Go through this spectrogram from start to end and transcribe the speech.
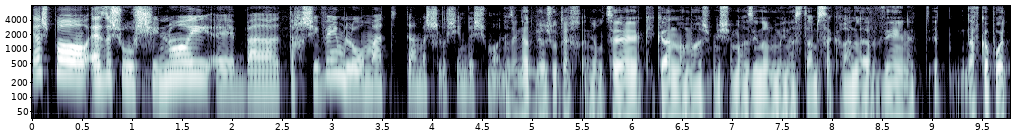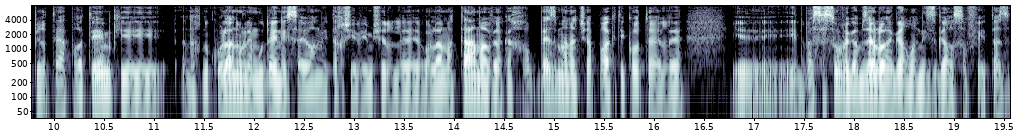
יש פה איזשהו שינוי אה, בתחשיבים לעומת תמ"א 38. אז עינת, ברשותך, אני רוצה, כי כאן ממש מי שמאזין לנו מן הסתם סקרן להבין את, את, דווקא פה את פרטי הפרטים, כי אנחנו כולנו למודי ניסיון מתחשיבים של אה, עולם התמ"א, ולקח הרבה זמן עד שהפרקטיקות האלה התבססו, וגם זה לא לגמרי נסגר סופית. אז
